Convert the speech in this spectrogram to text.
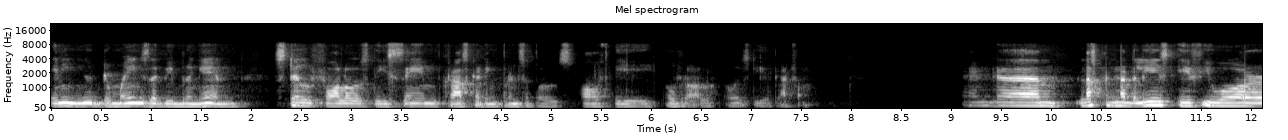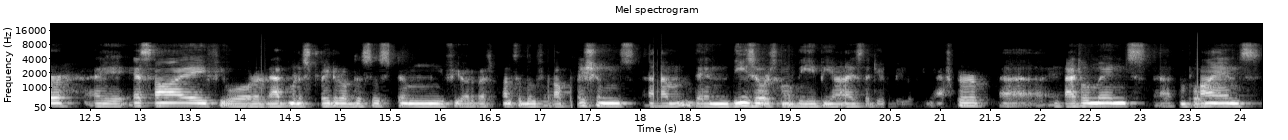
any new domains that we bring in still follows the same cross-cutting principles of the overall OSDU platform. And um, last but not the least, if you are a SI, if you are an administrator of the system, if you are responsible for operations, um, then these are some of the APIs that you'd be looking after, uh, entitlements, uh, compliance,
